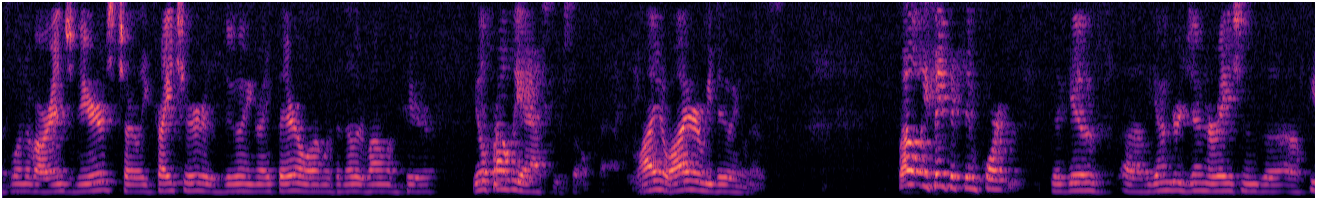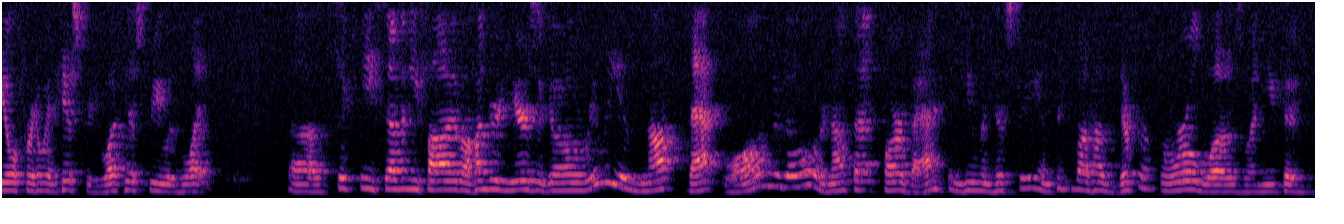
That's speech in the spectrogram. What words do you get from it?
as one of our engineers, Charlie Kreitcher, is doing right there, along with another volunteer, you'll probably ask yourself that. Why, why are we doing this? Well, we think it's important to give uh, the younger generations a, a feel for history, what history was like uh, 60, 75, 100 years ago really is not that long ago or not that far back in human history. And think about how different the world was when you could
